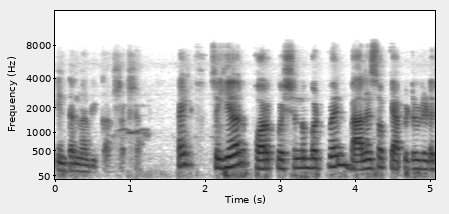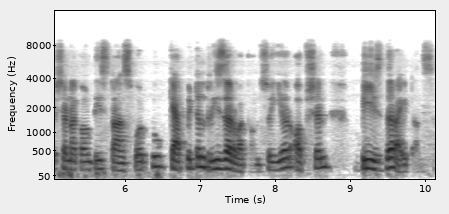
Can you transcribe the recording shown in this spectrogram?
internal reconstruction. Right. So here for question number 12 balance of capital reduction account is transferred to capital reserve account. So here option b is the right answer.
